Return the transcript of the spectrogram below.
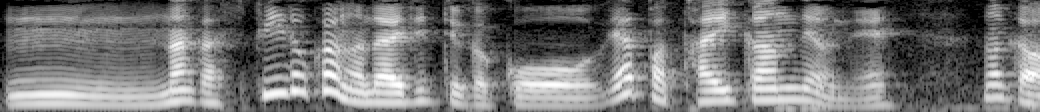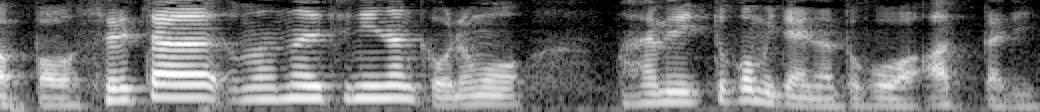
うん、なんかスピード感が大事っていうかこう、やっぱ体感だよね。なんかやっぱ忘れちゃわないうちになんか俺も早めに行っとこうみたいなとこはあったり、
